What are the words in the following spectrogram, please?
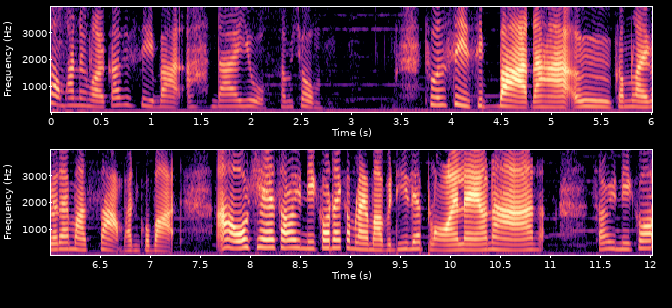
สองพันหนึ่งร้อยเก้าสิบสี่บาท อะ ได้อยู่ท่านผู้ชม ทุน 40 บาทนะคะเออกำไรก็ได้มา 3,000 กว่าบาท อะ โอเคสำหรับวันนี้ก็ได้กำไรมาเป็นที่เรียบร้อยแล้วนะสำหรับวันนี้ก็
